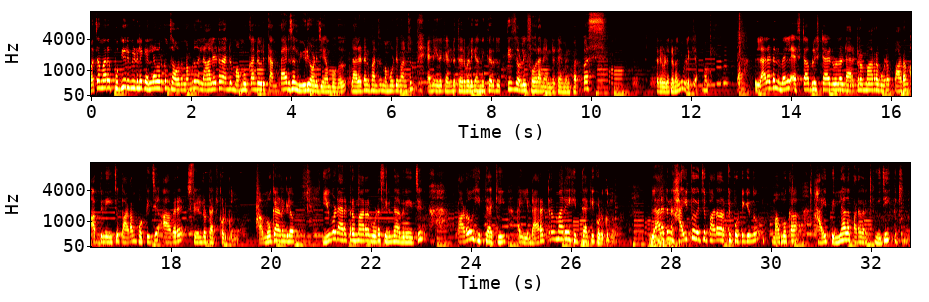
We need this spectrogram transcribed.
മച്ചന്മാരെ പുതിയൊരു വീഡിയോയിലേക്ക് എല്ലാവർക്കും സ്വാഗതം. നമ്മൾ ലാലേട്ടൻ ആൻഡ് മമ്മൂക്കാന്റെ ഒരു കമ്പാരിസൺ വീഡിയോ ആണ് ചെയ്യാൻ പോകുന്നത്. ലാലേട്ടൻ ഫാൻസും മമ്മൂട്ടി ഫാൻസും എന്നെ ഇത് കണ്ട് തെറി വിളിക്കാൻ നിൽക്കരുത് this only for an entertainment purpose തെറി വിളിക്കണമെങ്കിൽ വിളിക്കാം. ഓക്കെ ലാലേട്ടൻ വെൽ എസ്റ്റാബ്ലിഷ്ഡ് ആയിട്ടുള്ള ഡയറക്ടർമാരുടെ കൂടെ പടം അഭിനയിച്ച് പടം പൊട്ടിച്ച് അവരെ ഫീൽഡ് ഔട്ട് ആക്കി കൊടുക്കുന്നു. മമ്മൂക്കാണെങ്കിലോ യുവ ഡയറക്ടർമാരുടെ കൂടെ സിനിമ അഭിനയിച്ച് പടവും ഹിറ്റാക്കി ഈ ഡയറക്ടർമാരെ ഹിറ്റാക്കി കൊടുക്കുന്നു. ലാലേട്ടൻ ഹൈപ്പ് വെച്ച് പടമിറക്കി പൊട്ടിക്കുന്നു. മമ്മൂക്ക ഹൈപ്പ് ഇല്ലാതെ പടമിറക്കി വിജയിപ്പിക്കുന്നു.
